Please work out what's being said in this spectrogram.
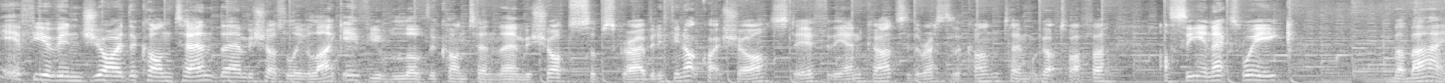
If you've enjoyed the content, then be sure to leave a like. If you've loved the content, then be sure to subscribe. And if you're not quite sure, stay for the end card, see the rest of the content we've got to offer. I'll see you next week. Bye-bye.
